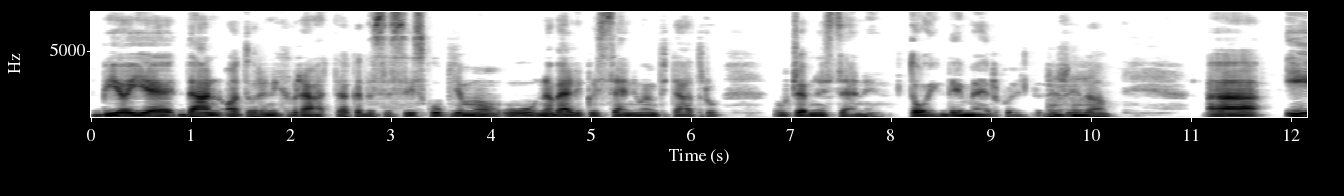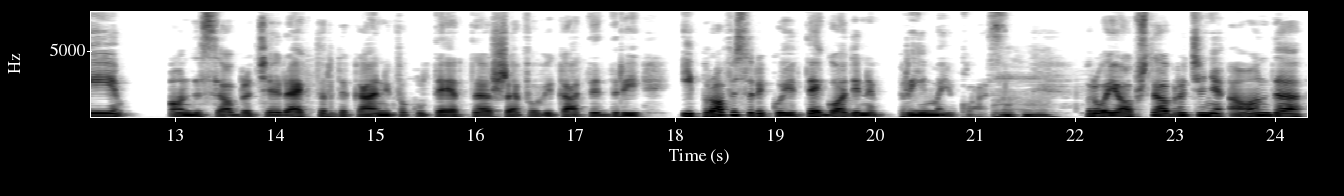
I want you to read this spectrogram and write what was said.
Bio je dan otvorenih vrata, kada se svi skupljamo u, na velikoj sceni u amfiteatru, u učebnoj sceni, toj gde je Merholj režirao. A, I onda se obraća i rektor, dekani fakulteta, šefovi katedri i profesori koji te godine primaju klase. Mhm. Prvo je opšte obraćanje, a onda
